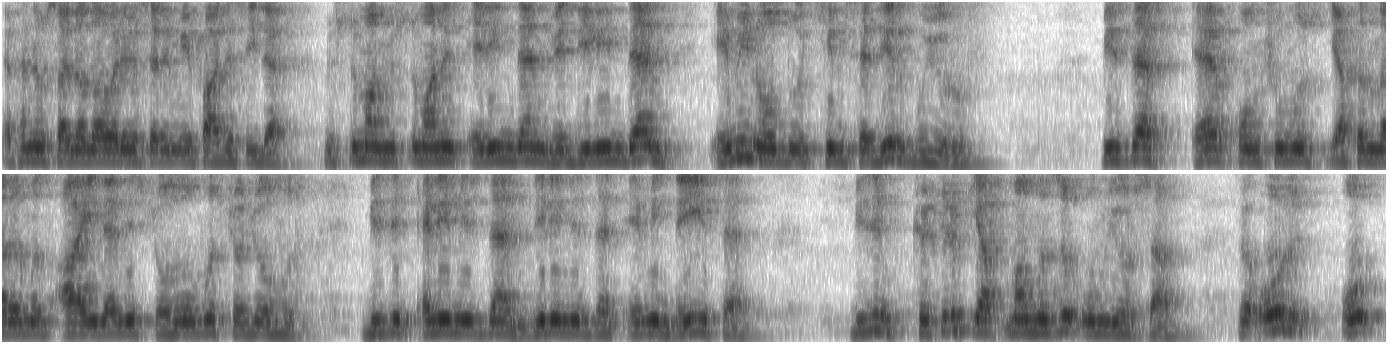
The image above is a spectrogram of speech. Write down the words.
Efendimiz sallallahu aleyhi ve sellem ifadesiyle Müslüman Müslümanın elinden ve dilinden emin olduğu kimsedir buyurur. Bizler eğer komşumuz, yakınlarımız, ailemiz, çoluğumuz, çocuğumuz bizim elimizden, dilimizden emin değilse, bizim kötülük yapmamızı umuyorsa ve o o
